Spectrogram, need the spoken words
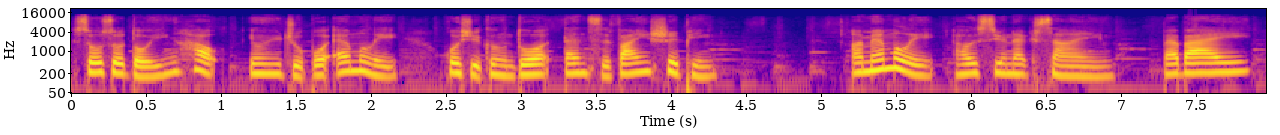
搜索抖音号“英语主播 Emily”，获取更多单词发音视频。I'm Emily. I'll see you next time. Bye bye.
